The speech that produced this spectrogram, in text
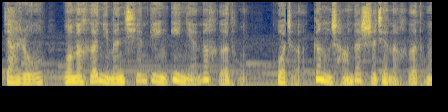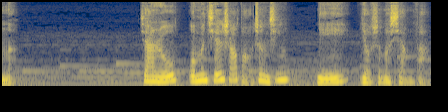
假如我们和你们签订一年的合同或者更长的时间的合同呢？假如我们减少保证金，你有什么想法？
